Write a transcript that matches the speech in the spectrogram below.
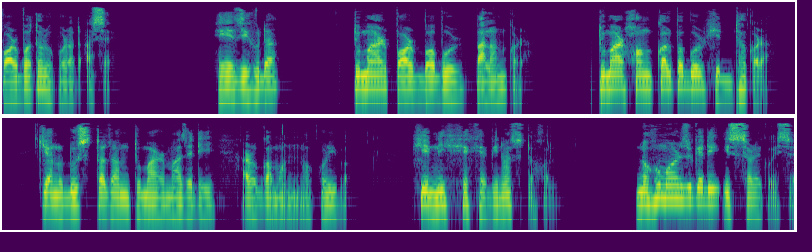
পৰ্বতৰ ওপৰত আছে। হে যীহুদা তোমাৰ পৰ্ববোৰ পালন কৰা তোমাৰ সংকল্পবোৰ সিদ্ধ কৰা কিয়নো দুষ্টজন তোমাৰ মাজেদি আৰু গমন নকৰিব। সি নিঃশেষে বিনষ্ট হ'ল। নহুমৰ যোগেদি ঈশ্বৰে কৈছে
